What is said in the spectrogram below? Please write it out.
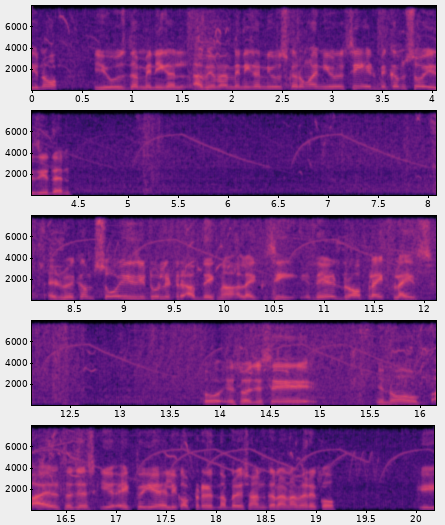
you know use the mini gun अभी मैं मिनी गन यूज़ करूँगा and you will see it become so easy then it become so easy to litre अब देखना like see they drop like flies तो इस वजह से यू नो आई सजेस्ट कि एक तो ये हेलीकॉप्टर इतना परेशान करा ना मेरे को कि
